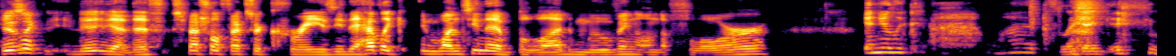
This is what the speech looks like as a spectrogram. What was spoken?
There's like, the, yeah, the special effects are crazy. They have like in one scene they have blood moving on the floor. and you're like, "Ah, what? Like I.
